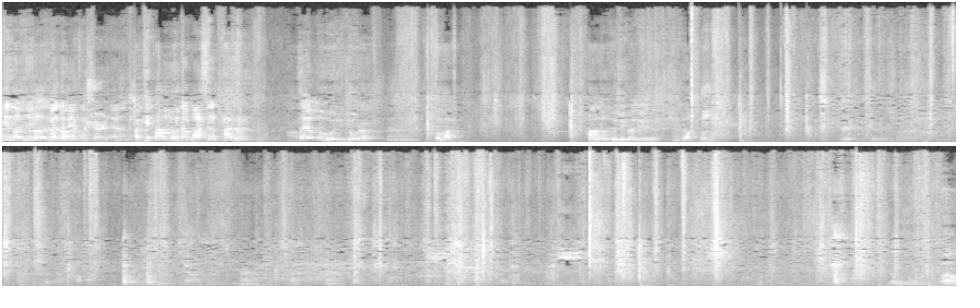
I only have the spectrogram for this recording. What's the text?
刚这两副线儿，嗯，啊，别打，别打把手，他这，再要不回去救人，嗯，不怕，杭州就随便随便洗澡，不怕。嗯嗯，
